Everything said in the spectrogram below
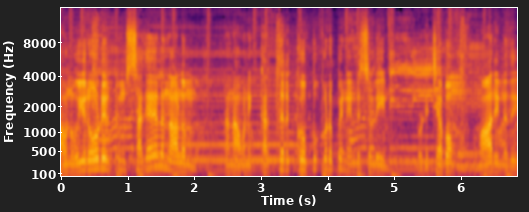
அவன் உயிரோடு இருக்கும் சகல நாளும் நான் அவனை கர்த்தருக்கு ஒப்புக் கொடுப்பேன் என்று சொல்லி அவருடைய ஜெபம் மாறினது.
